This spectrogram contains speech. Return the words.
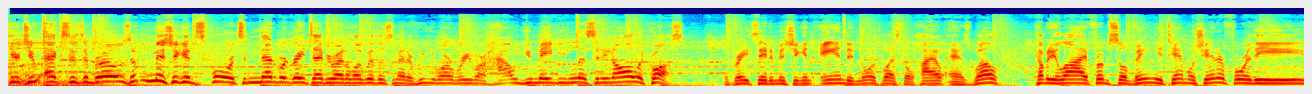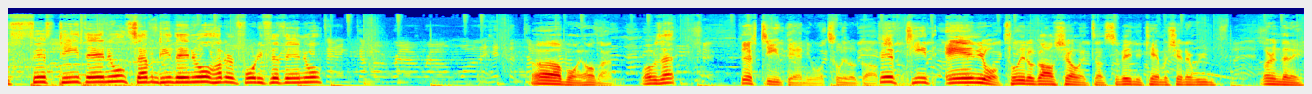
Here to X's and Bros, Michigan Sports Network. Great to have you right along with us, no matter who you are, where you are, how you may be listening, all across the great state of Michigan and in Northwest Ohio as well. Coming live from Sylvania Tam O'Shanter for the 15th annual, 17th annual, 145th annual. Oh boy, hold on. What was that? 15th annual Toledo Golf. 15th annual Toledo Golf Show at uh, Sylvania Tam O'Shanter. We learned that a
